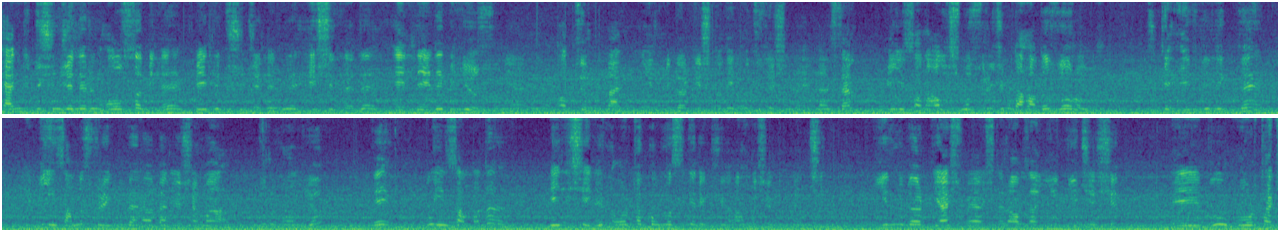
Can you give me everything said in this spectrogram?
kendi düşüncelerin olsa bile belli düşüncelerini eşinle de elde edebiliyorsun yani. Atıyorum ben 24 yaşında değil 30 yaşında evlensem bir insana alışma sürecim daha da zor olur. Çünkü evlilikte bir insanla sürekli beraber yaşama durumu oluyor ve bu insanla da belli şeylerin ortak olması gerekiyor anlaşabilmen için. 24 yaş veya işte Ravzan 23 yaşı bu ortak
